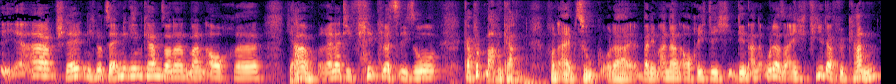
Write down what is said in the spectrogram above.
ja, schnell nicht nur zu Ende gehen kann, sondern man auch äh, ja, relativ viel plötzlich so kaputt machen kann von einem Zug. Oder bei dem anderen auch richtig den anderen, oder so eigentlich viel dafür kann,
